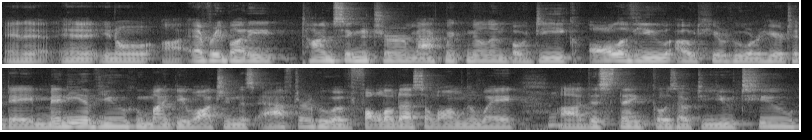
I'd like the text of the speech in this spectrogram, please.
and, uh, and, you know uh, everybody, Time Signature, Mac McMillan, Bodique, all of you out here who are here today. Many of you who might be watching this after who have followed us along the way. Uh, this thank goes out to you too.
